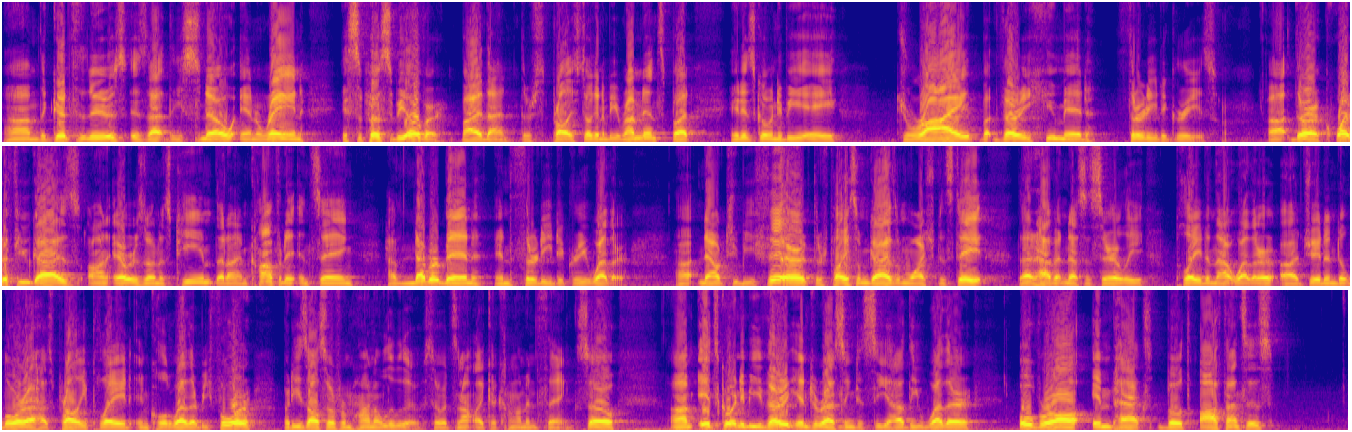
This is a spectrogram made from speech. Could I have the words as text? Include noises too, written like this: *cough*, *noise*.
Um, the good news is that the snow and rain is supposed to be over by then. There's probably still going to be remnants, but it is going to be a dry but very humid 30 degrees. Uh, there are quite a few guys on Arizona's team that I'm confident in saying have never been in 30 degree weather. Uh, now, to be fair, there's probably some guys in Washington State that haven't necessarily played in that weather. Uh, Jayden de Laura has probably played in cold weather before, but he's also from Honolulu, so it's not like a common thing. So um, it's going to be very interesting to see how the weather overall impacts both offenses.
